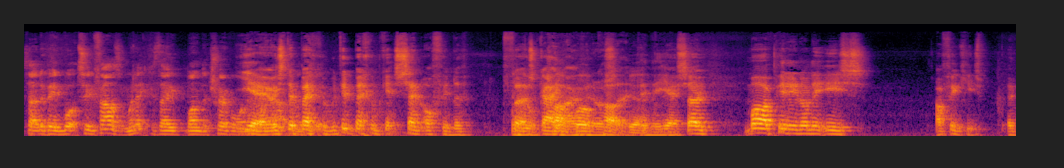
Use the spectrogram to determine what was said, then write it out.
So that'd have been what 2000, wouldn't it? Because they won the treble. and yeah, won it was the wasn't Beckham. Did Beckham get sent off in the first game Cup, over World there or Cup, yeah. didn't he? Yeah. So my opinion on it is, I think it's a,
